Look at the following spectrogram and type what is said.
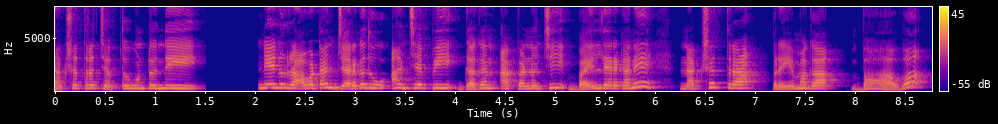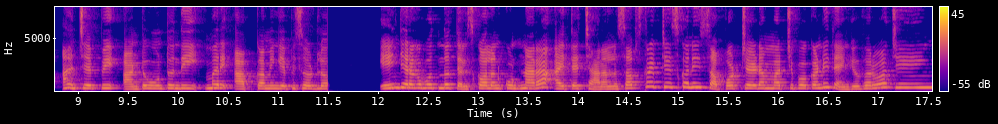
నక్షత్ర చెప్తూ ఉంటుంది. నేను రావటం జరగదు అని చెప్పి గగన్ అక్కడి నుంచి బయలుదేరగానే నక్షత్ర ప్రేమగా బావ అని చెప్పి అంటూ ఉంటుంది. మరి అప్కమింగ్ ఎపిసోడ్లో ఏం జరగబోతుందో తెలుసుకోవాలనుకుంటున్నారా? అయితే ఛానల్ను సబ్స్క్రైబ్ చేసుకొని సపోర్ట్ చేయడం మర్చిపోకండి. థ్యాంక్ యూ ఫర్ వాచింగ్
